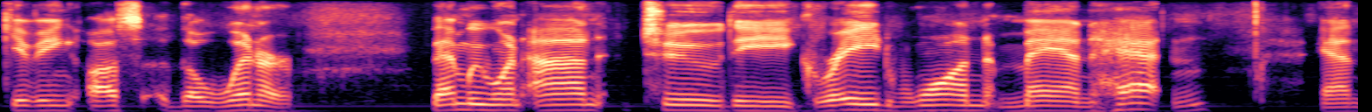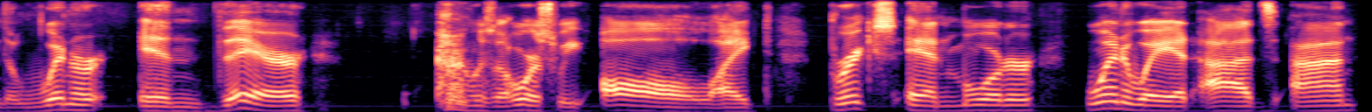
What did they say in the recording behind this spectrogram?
giving us the winner. Then we went on to the Grade One Manhattan, and the winner in there was a horse we all liked. Bricks and Mortar went away at odds on.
